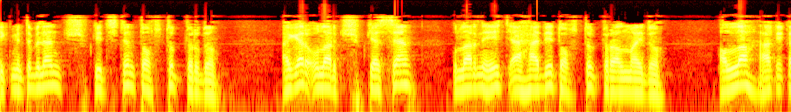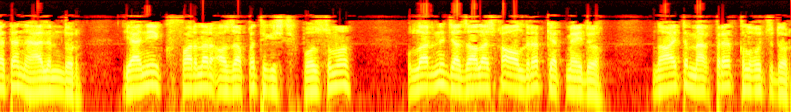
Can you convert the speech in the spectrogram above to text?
hikmati bilan tushib ketishdan to'xtatib turdi. Agar ular tushib ketsa, ularni hech ahadi to'xtatib turolmaydi. Alloh haqiqatan halimdir. Ya'ni kuffarlar azobga tegishlik bo'lsimi ularni jazolashga oldirab ketmaydi noiti mag'firat qilg'uchidir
